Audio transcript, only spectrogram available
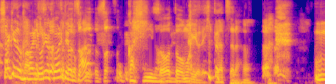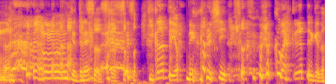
鮭の代わりに俺が食われてるのか？そうそうそうおかしいな。相当重いよね、引っかかってたら。うん。うーんって言ってね。そうそうそうそう。引っかかってるよ。で、苦しい。そう熊引っかかってるけど。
